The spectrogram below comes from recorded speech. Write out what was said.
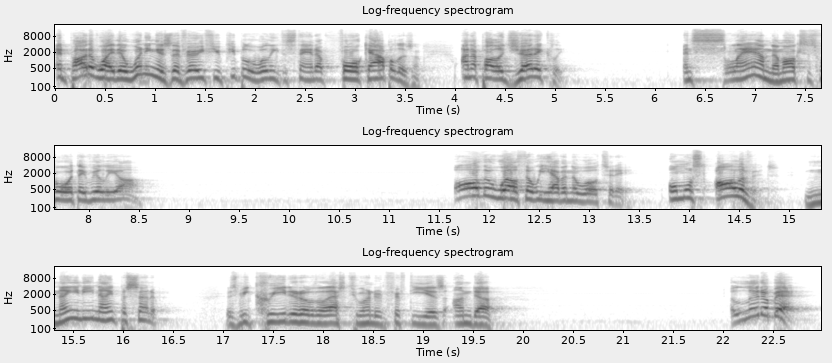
And part of why they're winning is that very few people are willing to stand up for capitalism unapologetically and slam the Marxists for what they really are. All the wealth that we have in the world today, almost all of it, 99% of it, has been created over the last 250 years under a little bit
